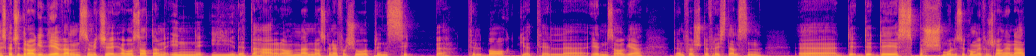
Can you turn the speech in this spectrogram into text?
Jeg skal ikke drage djevelen så mye og Satan inn i dette her, da, men vi kan iallfall se prinsippet tilbake til uh, Edens hage. Den første fristelsen. Eh, det, det, det spørsmålet som kom fra slangen der,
